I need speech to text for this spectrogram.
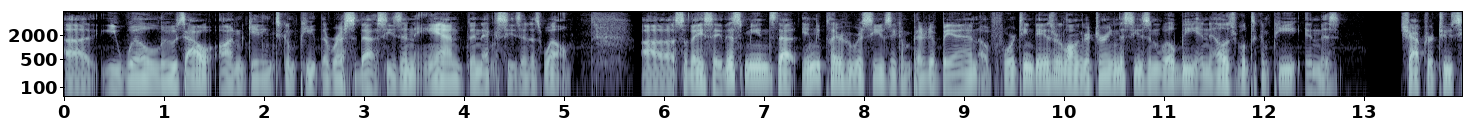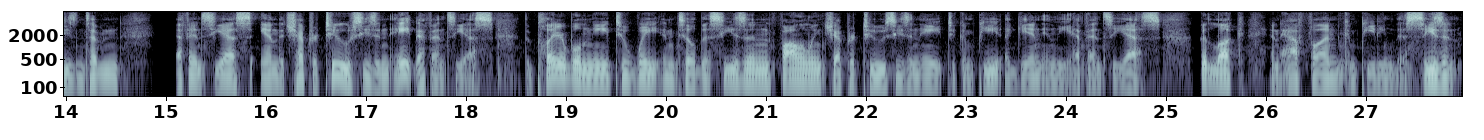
uh, you will lose out on getting to compete the rest of that season and the next season as well. Uh, so they say this means that any player who receives a competitive ban of 14 days or longer during the season will be ineligible to compete in this Chapter 2 Season 7 FNCS and the Chapter 2 Season 8 FNCS. The player will need to wait until the season following Chapter 2 Season 8 to compete again in the FNCS. Good luck and have fun competing this season.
